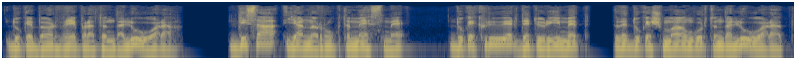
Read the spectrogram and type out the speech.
duke bërë vepra të ndaluara, disa janë në rrugë të mesme, duke kryer detyrimet dhe duke shmangur të ndaluarat,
